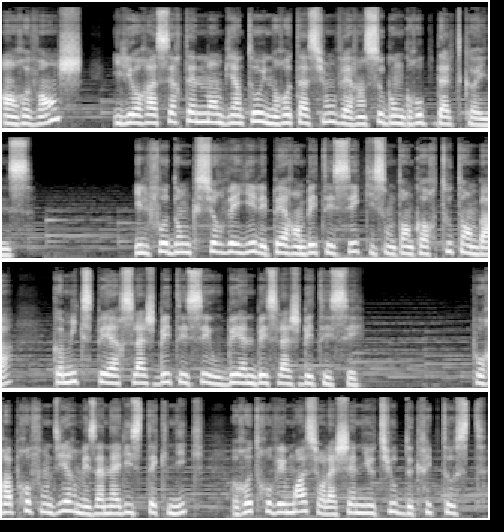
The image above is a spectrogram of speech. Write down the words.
En revanche, il y aura certainement bientôt une rotation vers un second groupe d'altcoins. Il faut donc surveiller les paires en BTC qui sont encore tout en bas, comme XPR BTC ou BNB BTC. Pour approfondir mes analyses techniques, retrouvez-moi sur la chaîne YouTube de Cryptost.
